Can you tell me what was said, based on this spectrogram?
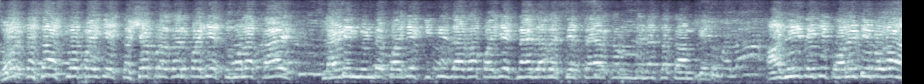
घर कसं असलं पाहिजे कशा प्रकारे पाहिजे तुम्हाला काय स्लायडिंग विंडो पाहिजे किती जागा पाहिजे नाही जागा ते तयार करून देण्याचं काम केलं. आजही त्याची क्वालिटी बघा.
